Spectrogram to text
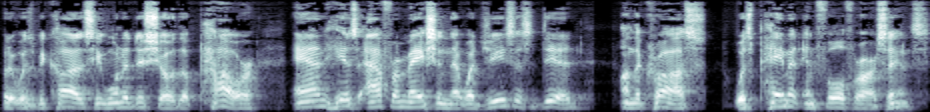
But it was because he wanted to show the power and his affirmation that what Jesus did on the cross was payment in full for our sins.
